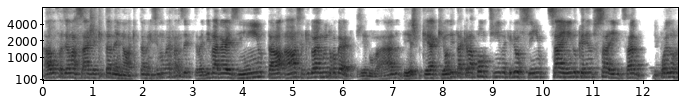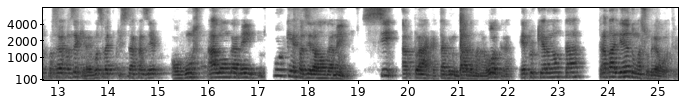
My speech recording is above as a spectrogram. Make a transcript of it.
Ah, vou fazer uma massagem aqui também. Não, aqui também você não vai fazer. Você vai devagarzinho, tal. Nossa, aqui dói muito, Roberto. G do lado, deixa, porque é aqui onde está aquela pontinha daquele ossinho saindo, querendo sair, sabe? Depois você vai fazer aqui. Aí você vai precisar fazer alguns alongamentos. Por que fazer alongamento? Se a placa está grudada uma na outra, é porque ela não está trabalhando uma sobre a outra.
